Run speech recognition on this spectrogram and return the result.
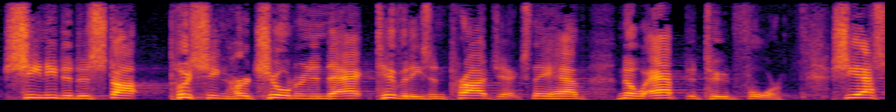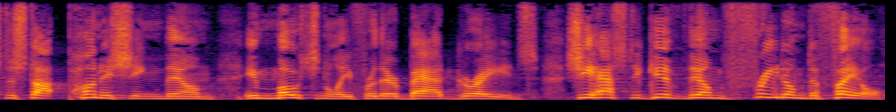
she needed to stop pushing her children into activities and projects they have no aptitude for. She has to stop punishing them emotionally for their bad grades. She has to give them freedom to fail.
